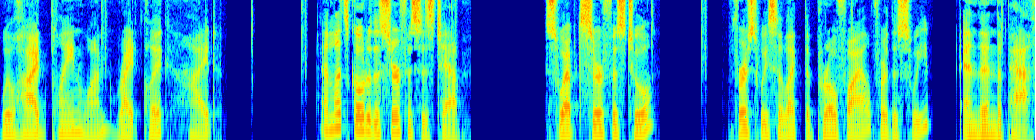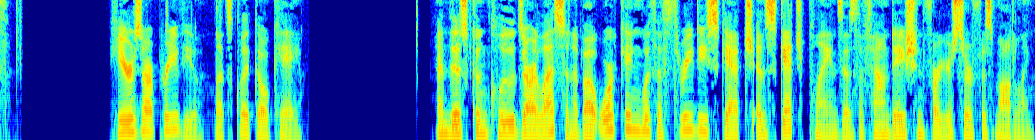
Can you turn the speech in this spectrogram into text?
We'll hide plane 1. Right-click, Hide. And let's go to the Surfaces tab. Swept Surface tool. First we select the profile for the sweep, and then the path. Here's our preview. Let's click OK. And this concludes our lesson about working with a 3D sketch and sketch planes as the foundation for your surface modeling.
